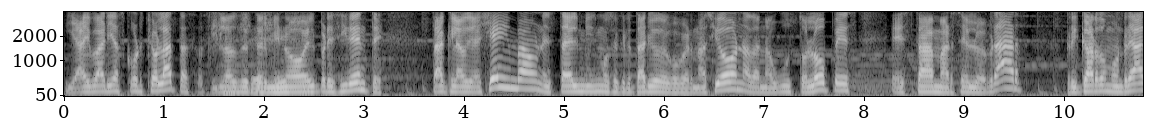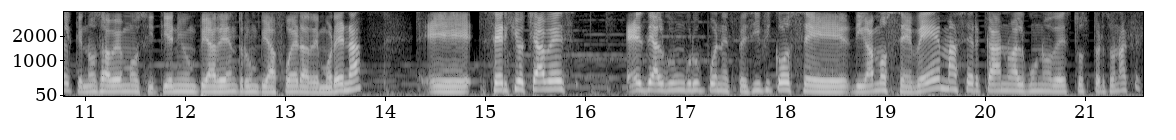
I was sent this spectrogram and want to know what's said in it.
y hay varias corcholatas, así las determinó sí, sí, el presidente. Está Claudia Sheinbaum, está el mismo secretario de Gobernación, Adán Augusto López, está Marcelo Ebrard, Ricardo Monreal, que no sabemos si tiene un pie adentro, un pie afuera de Morena. Eh, Sergio Chávez es de algún grupo en específico, se, digamos, se ve más cercano a alguno de estos personajes.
